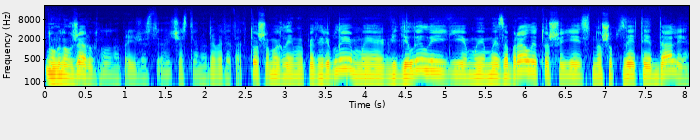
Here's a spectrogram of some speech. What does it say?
Ну, воно вже рухнуло на приїжджу ст- частину. Давайте так. То, що могли, ми підгрібли, ми відділили її, ми, ми забрали те, що є. Але щоб зайти далі,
